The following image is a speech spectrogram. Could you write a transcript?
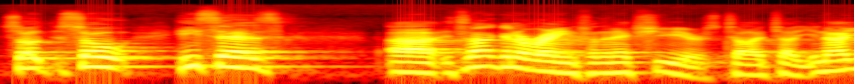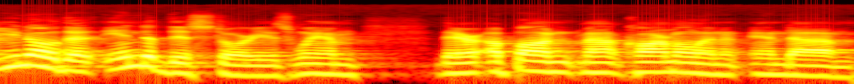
so, so he says, uh, it's not going to rain for the next few years till I tell you. Now, you know the end of this story is when they're up on Mount Carmel and, and um,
